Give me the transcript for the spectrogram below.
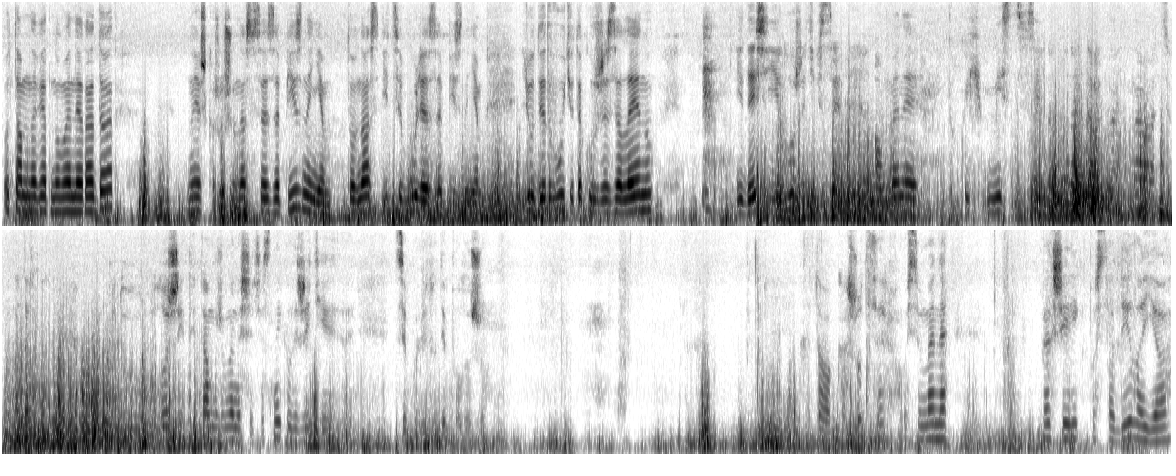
Отам, мабуть, у мене радар. Ну я ж кажу, що в нас все з запізненням, то в нас і цибуля з запізненням. Люди рвуть отаку вже зелену і десь її ложать і все. А в мене таких місць сильно ну, на, да, на, на, цьому, на даху буду ложити. Там вже в мене ще часник лежить і цибулю туди положу. Так, а що це? Ось у мене перший рік посадила я.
